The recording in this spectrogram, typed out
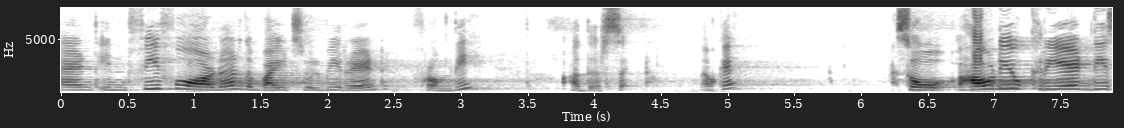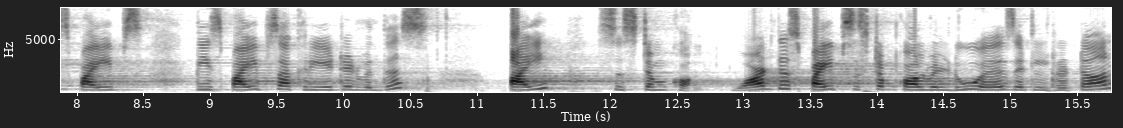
and in FIFO order the bytes will be read from the other side. Okay. So, how do you create these pipes? These pipes are created with this pipe system call. What this pipe system call will do is it will return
